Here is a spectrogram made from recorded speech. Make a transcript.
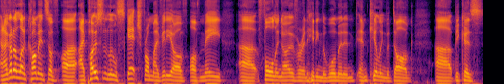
And I got a lot of comments of. Uh, I posted a little sketch from my video of of me uh, falling over and hitting the woman and and killing the dog. Uh, because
